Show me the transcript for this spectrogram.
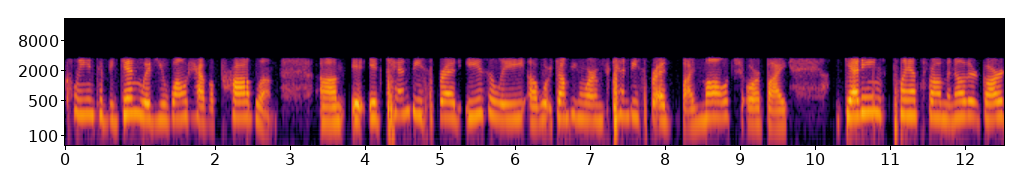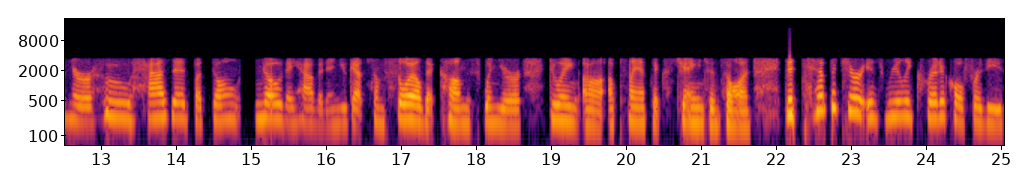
clean to begin with, you won't have a problem. Um, it, it, can be spread easily. Uh, jumping worms can be spread by mulch or by getting plants from another gardener who has it but don't know they have it and you get some soil that comes when you're doing uh, a plant exchange and so on. The temperature is really critical for these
